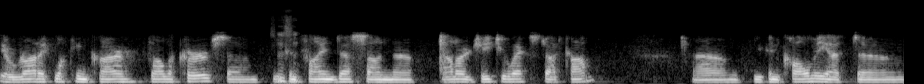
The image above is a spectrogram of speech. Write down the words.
erotic looking car with all the curves, um, you can find us on uh, allardg2x.com. Um, you can call me at uh,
